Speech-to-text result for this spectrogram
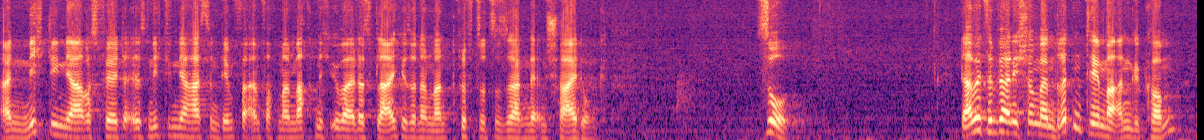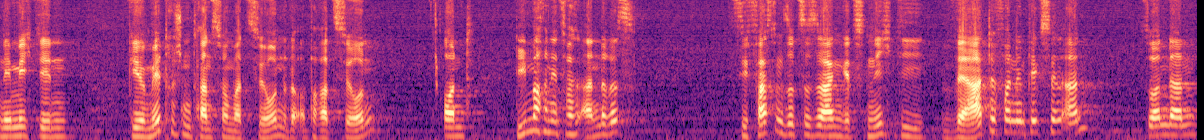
ein nicht-lineares Filter ist. Nicht-linear heißt in dem Fall einfach, man macht nicht überall das Gleiche, sondern man trifft sozusagen eine Entscheidung. So, damit sind wir eigentlich schon beim dritten Thema angekommen, nämlich den geometrischen Transformationen oder Operationen. Und die machen jetzt was anderes. Sie fassen sozusagen jetzt nicht die Werte von den Pixeln an, sondern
